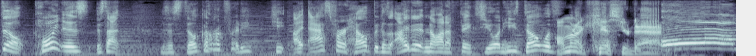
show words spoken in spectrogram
Still, point is, is that is it still Gone Freddy? He, I asked for help because I didn't know how to fix you, and he's dealt with. I'm gonna kiss your dad. Oh!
